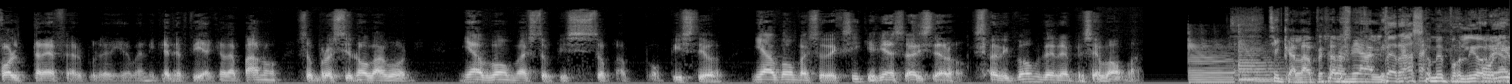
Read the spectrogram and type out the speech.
Volltreffer που λένε οι Γερμανοί κατευθείαν κατά πάνω στο μπροστινό βαγόνι. Μια βόμβα στο, πισ- στο πα- πίστιο, μια βόμβα στο δεξί και μια στο αριστερό. Στο δικό μου δεν έπεσε βόμβα. Τι καλά, πέθαναν οι άλλοι. Περάσαμε πολύ ωραία. Πολύ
